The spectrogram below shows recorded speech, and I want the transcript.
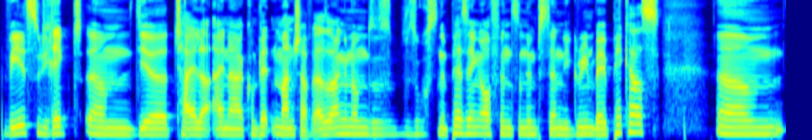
wählst du direkt ähm, dir Teile einer kompletten Mannschaft. Also angenommen, du suchst eine Passing Offense und nimmst dann die Green Bay Packers ähm,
